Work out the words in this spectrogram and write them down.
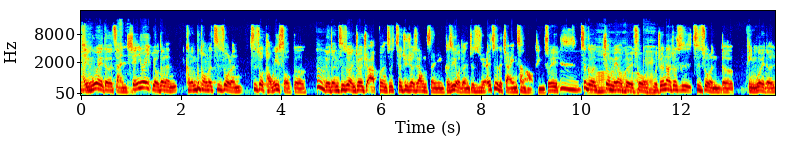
品味的展现，因为有的人可能不同的制作人制作同一首歌，嗯，有的人制作人就会觉得啊，不能这这句就是要用真音，可是有的人就是觉得，哎、欸，这个假音唱好听，所以这个就没有对错。我觉得那就是制作人的品味的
